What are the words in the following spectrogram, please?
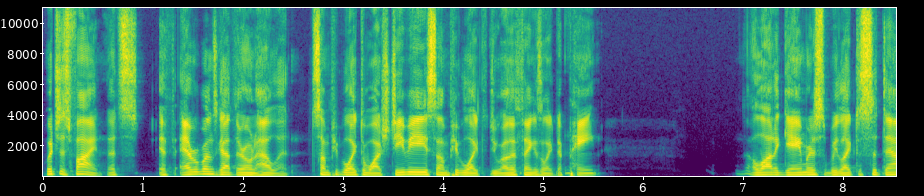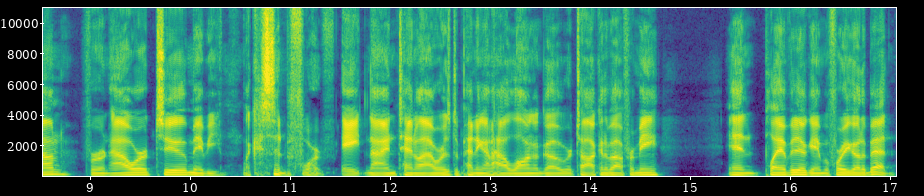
which is fine. That's if everyone's got their own outlet. Some people like to watch TV, some people like to do other things like to paint. A lot of gamers, we like to sit down for an hour or two, maybe, like I said before, eight, nine, ten hours, depending on how long ago we're talking about for me, and play a video game before you go to bed.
